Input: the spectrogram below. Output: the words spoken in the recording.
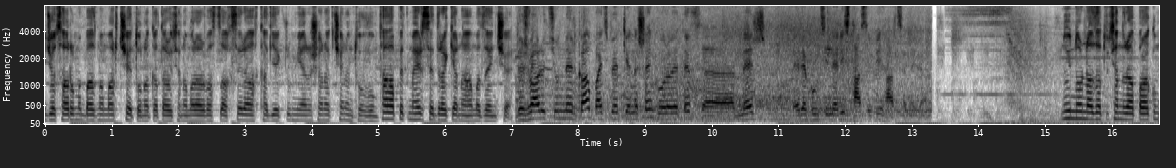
Միջոցառումը բազմամարդ չէ, տոնակատարության համար արված ծախսերը աղքատ երկրում միանշանակ չեն ընդունվում։ Թաղապետ Մհեր Սեդրակյանը համաձայն չէ։ Դժվարություններ կա, բայց պետք է նշենք, որովհետև մեր երևանցիներից հասիվի հարցը է։ Նույն օրն ազատության հրապարակում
